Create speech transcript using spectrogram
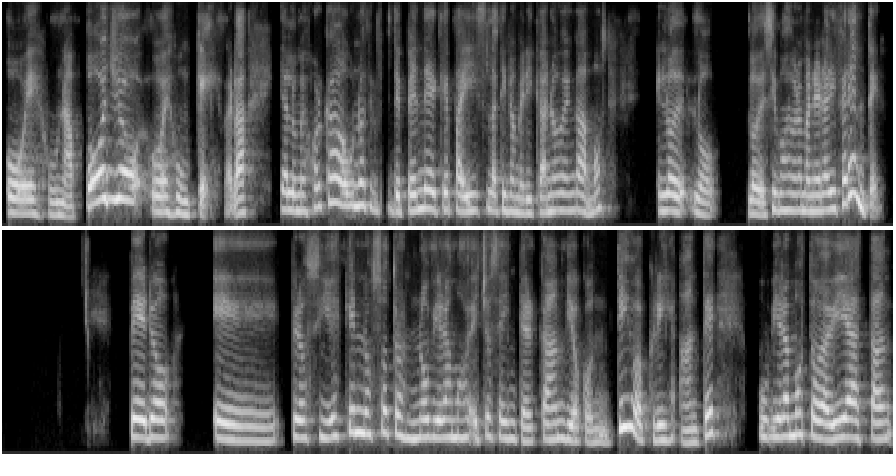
o es un apoyo o es un qué? ¿verdad? Y a lo mejor cada uno, depende de qué país latinoamericano vengamos, lo, lo decimos de una manera diferente. Pero eh, pero si es que nosotros no hubiéramos hecho ese intercambio contigo, Chris, antes, hubiéramos todavía estado,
